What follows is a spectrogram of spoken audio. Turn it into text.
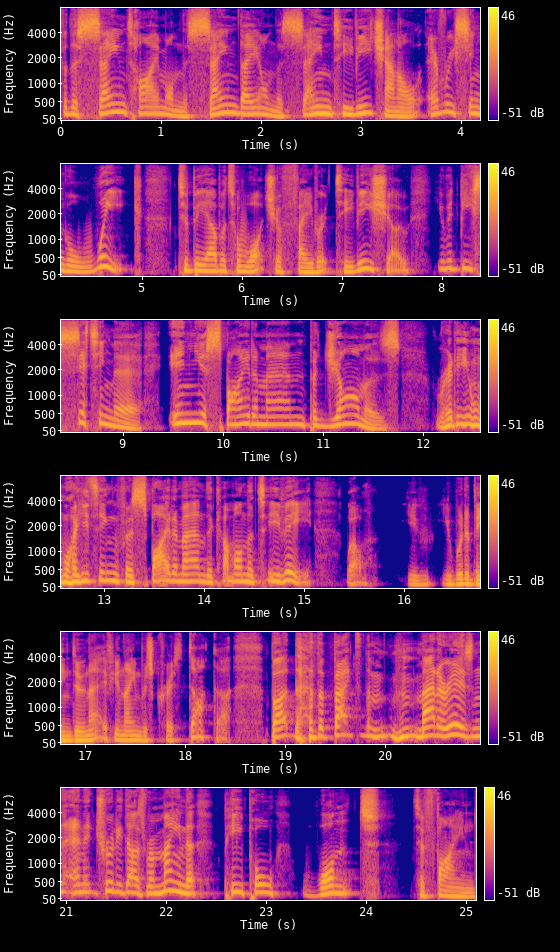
for the same time on the same day on the same TV channel every single week to be able to watch your favorite TV show. You would be sitting there in your Spider Man pajamas, ready and waiting for Spider Man to come on the TV. Well, you you would have been doing that if your name was Chris Ducker. But the fact of the matter is, and, and it truly does remain, that people want to find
